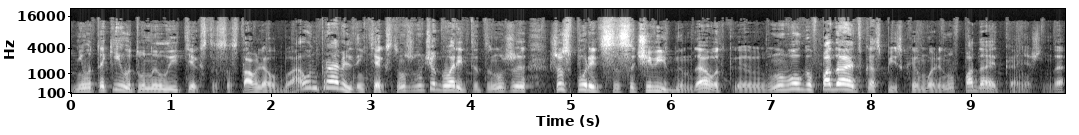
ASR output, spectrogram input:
не вот такие вот унылые тексты составлял бы, а он правильный текст. Ну, ну что говорить это? Ну, что, что спорить с, с очевидным, да? Вот, э, ну, Волга впадает в Каспийское море. Ну, впадает, конечно, да.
